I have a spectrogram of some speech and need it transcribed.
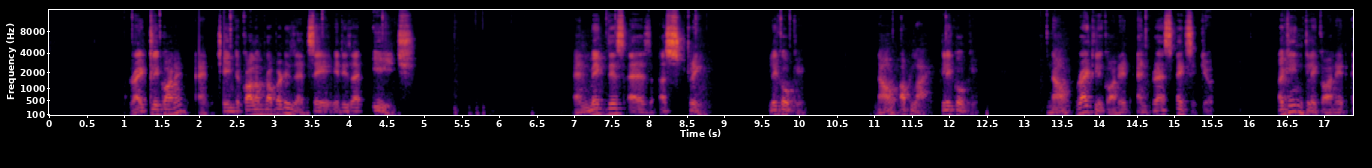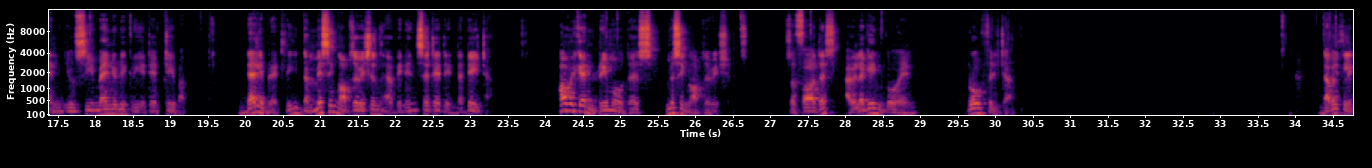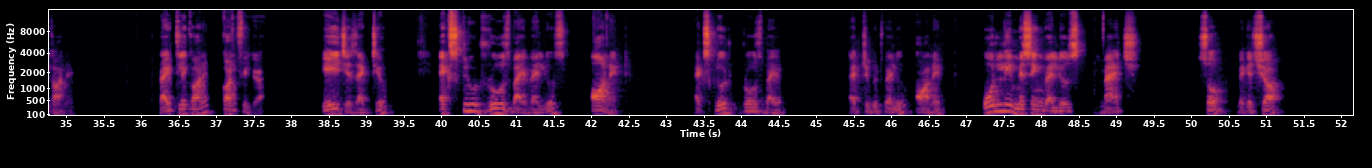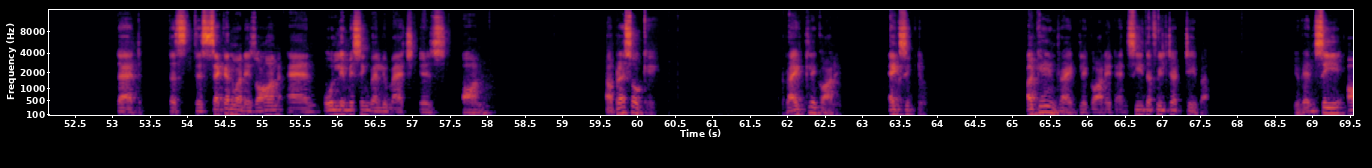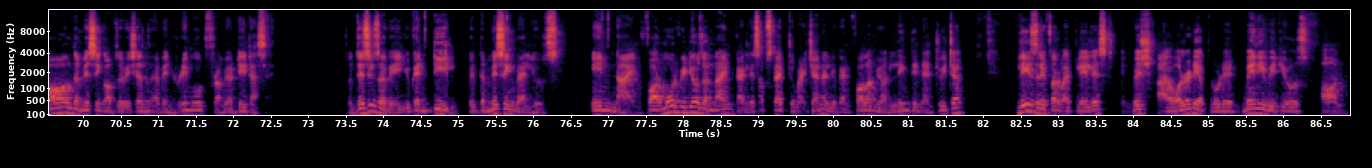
Right click on it and change the column properties and say it is a age and make this as a string. Click OK. Now apply. Click OK. Now right click on it and press execute. Again click on it and you see manually created table. Deliberately, the missing observations have been inserted in the data. How we can remove this missing observations? So for this, I will again go in row filter. Double click on it right click on it, configure. Age is active. Exclude rows by values on it. Exclude rows by attribute value on it. Only missing values match. So make it sure that this, this second one is on and only missing value match is on. Now press OK. Right click on it. Execute. Again, right click on it and see the filtered table. You can see all the missing observations have been removed from your data set. So this is a way you can deal with the missing values in KNIME. For more videos on KNIME, kindly subscribe to my channel. You can follow me on LinkedIn and Twitter. Please refer my playlist in which I have already uploaded many videos on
